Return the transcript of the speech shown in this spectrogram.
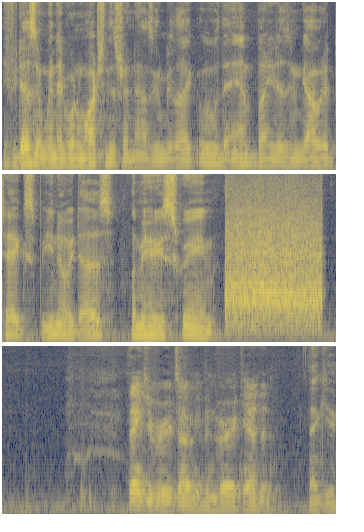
If he doesn't win, everyone watching this right now is gonna be like, "Ooh, the amp bunny doesn't got what it takes." But you know he does. Let me hear you scream. Thank you for your time. You've been very candid. Thank you.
